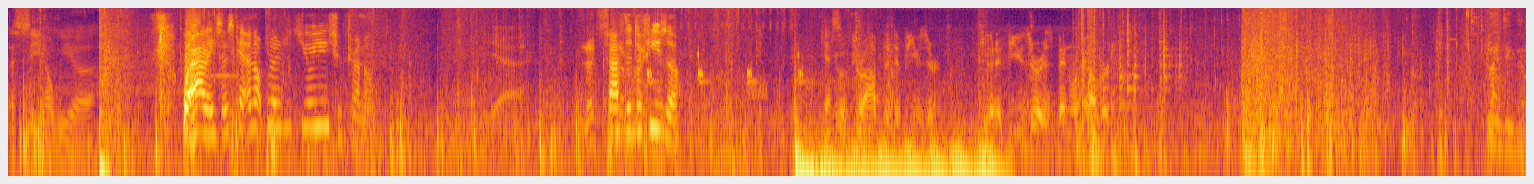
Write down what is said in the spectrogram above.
Let's see how we, uh, Well, Ali, let's get an uploaded to your YouTube channel. yeah. Let's So have the diffuser. Yes, You have dropped the diffuser. The diffuser has been recovered. Blinding them.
